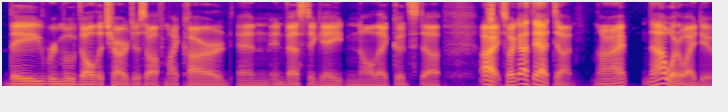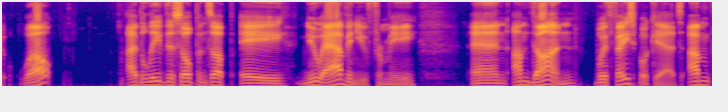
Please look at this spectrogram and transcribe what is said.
they removed all the charges off my card and investigate and all that good stuff. All right, so I got that done. All right, now what do I do? Well, I believe this opens up a new avenue for me and I'm done with Facebook ads. I'm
